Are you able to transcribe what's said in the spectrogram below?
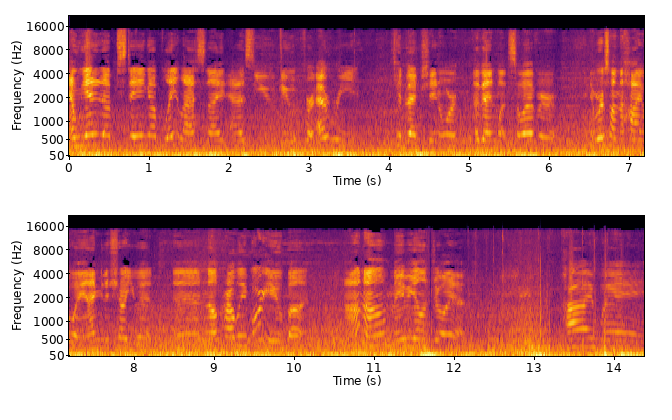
And we ended up staying up late last night as you do for every convention or event whatsoever. And we're just on the highway and I'm gonna show you it. And I'll probably bore you, but I don't know, maybe you'll enjoy it. Highway.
